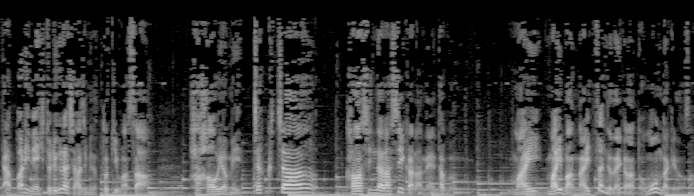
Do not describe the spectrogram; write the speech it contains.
やっぱりね、一人暮らし始めた時はさ、母親めちゃくちゃ悲しんだらしいからね、多分、毎、毎晩泣いてたんじゃないかなと思うんだけどさ。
